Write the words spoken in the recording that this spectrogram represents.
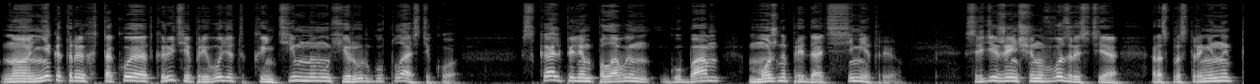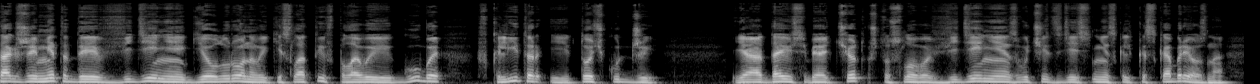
но некоторых такое открытие приводит к интимному хирургу-пластику. Скальпелем половым губам можно придать симметрию. Среди женщин в возрасте распространены также методы введения гиалуроновой кислоты в половые губы, в клитор и точку G. Я отдаю себе отчет, что слово «введение» звучит здесь несколько скабрезно –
